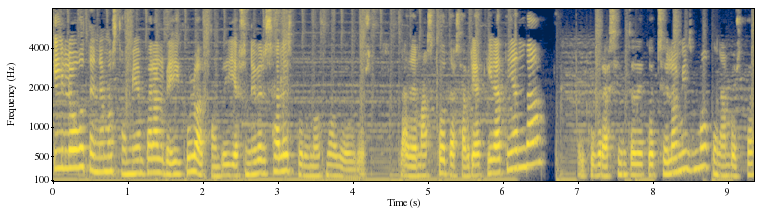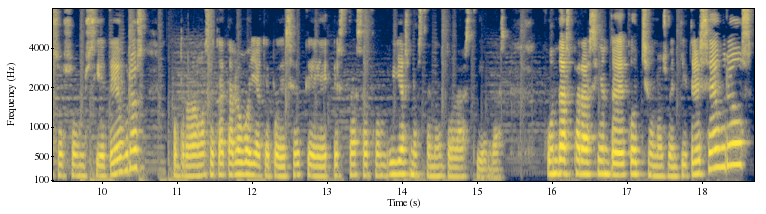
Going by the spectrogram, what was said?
y luego tenemos también para el vehículo alfombrillas universales por unos 9 euros. La de mascotas habría que ir a tienda el cubrasiento de coche lo mismo, que en ambos casos son 7 euros. Comprobamos el catálogo ya que puede ser que estas alfombrillas no estén en todas las tiendas. Fundas para asiento de coche unos 23 euros.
